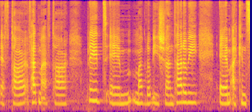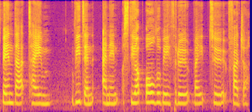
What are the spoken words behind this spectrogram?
iftar, I've had my iftar, prayed um, Maghrib, Isha and Taraweeh, um, I can spend that time reading and then stay up all the way through right to Fajr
